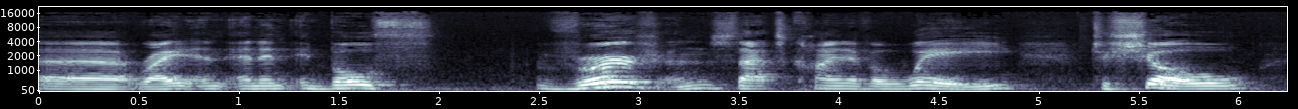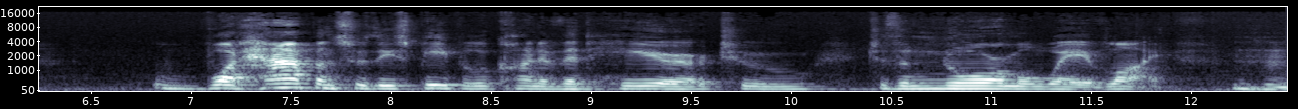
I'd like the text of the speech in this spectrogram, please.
uh, right, and and in, in both versions, that's kind of a way to show what happens to these people who kind of adhere to to the normal way of life. hmm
